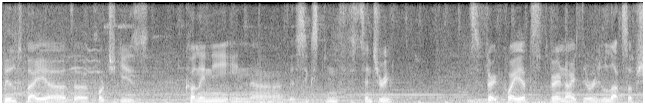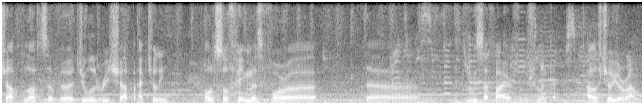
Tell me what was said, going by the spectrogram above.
built by uh, the Portuguese colony in uh, the 16th century. It's very quiet, very nice. There are lots of shop, lots of jewelry shop actually. Also famous for the, the blue sapphire from Sri Lanka. I'll show you around.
